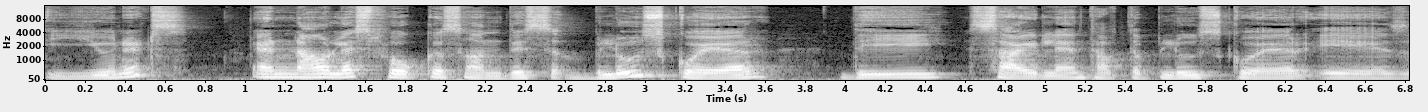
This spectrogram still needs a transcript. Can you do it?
units. And now let's focus on this blue square. The side length of the blue square is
